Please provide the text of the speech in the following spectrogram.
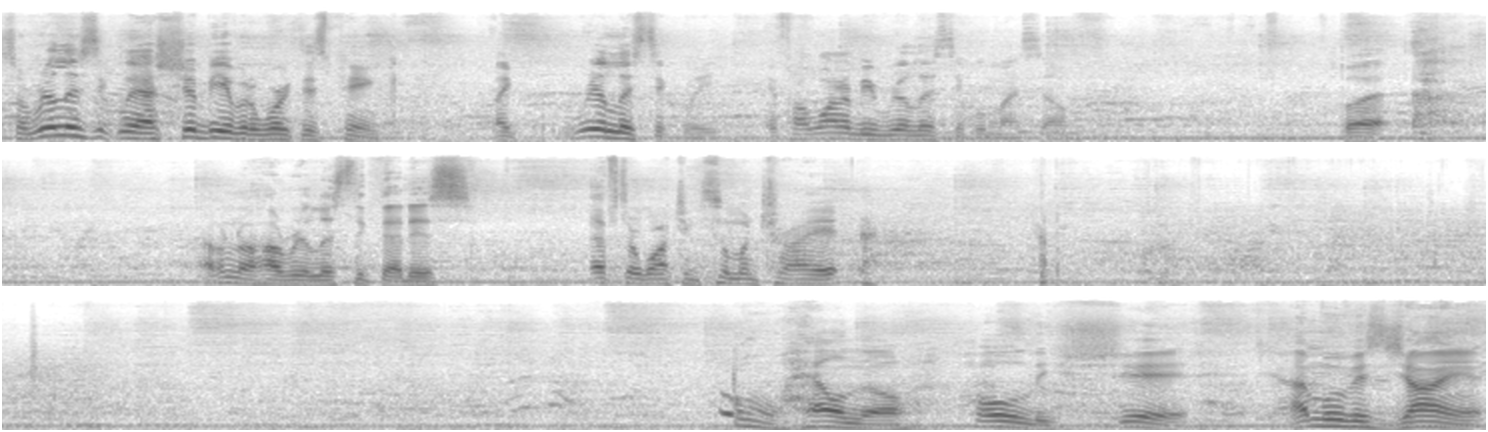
So realistically, I should be able to work this pink. Like realistically, if I want to be realistic with myself. But I don't know how realistic that is after watching someone try it. Oh, hell no. Holy shit. That move is giant.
